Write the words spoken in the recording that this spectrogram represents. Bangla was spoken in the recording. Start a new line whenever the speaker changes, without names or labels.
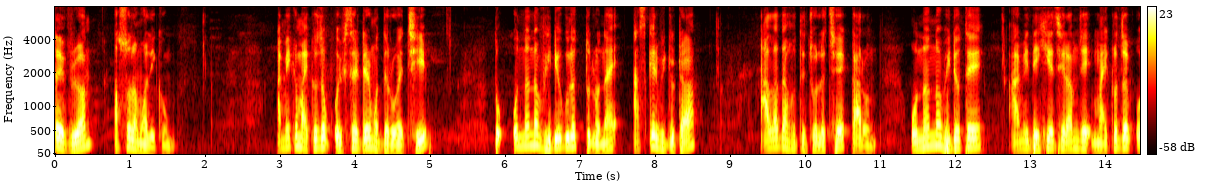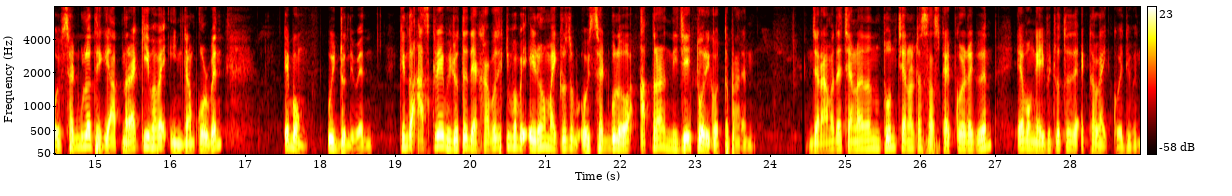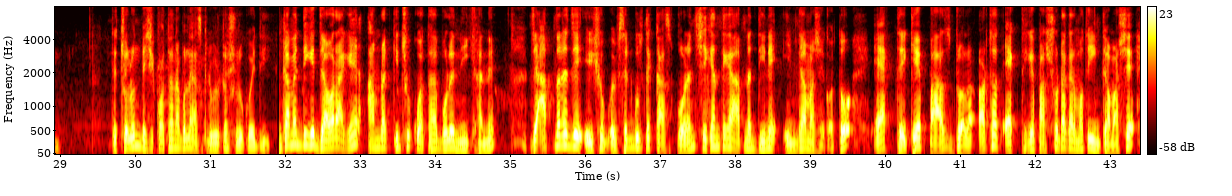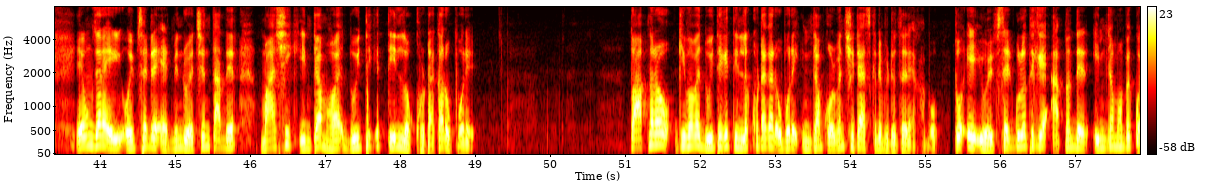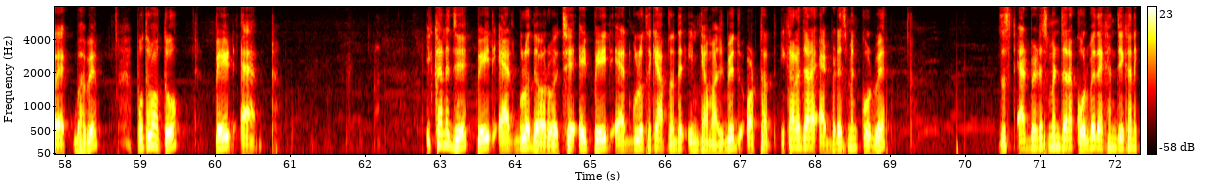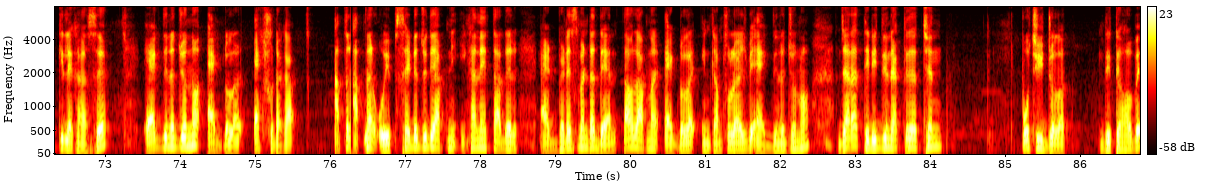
হ্যালো এভরিওয়ান আসসালামু আলাইকুম। আমি একটা মাইক্রোসফট ওয়েবসাইটের মধ্যে রয়েছি। তো অন্যান্য ভিডিওগুলোর তুলনায় আজকের ভিডিওটা আলাদা হতে চলেছে কারণ অন্যান্য ভিডিওতে আমি দেখিয়েছিলাম যে মাইক্রোসফট ওয়েবসাইটগুলো থেকে আপনারা কীভাবে ইনকাম করবেন এবং উইথড্র দিবেন। কিন্তু আজকের এই ভিডিওতে দেখাবো যে কীভাবে এরকম মাইক্রোসফট ওয়েবসাইটগুলো আপনারা নিজেই তৈরি করতে পারেন। যারা আমাদের চ্যানেলে নতুন, চ্যানেলটা সাবস্ক্রাইব করে রাখবেন এবং এই ভিডিওতে একটা লাইক করে দিবেন। তো চলুন বেশি কথা না বলে আজকের ভিডিওটা শুরু করে দিই। ইনকামের দিকে যাওয়ার আগে আমরা কিছু কথা বলে নিই এখানে, যে আপনারা যে এইসব ওয়েবসাইটগুলোতে কাজ করেন, সেখান থেকে আপনার দিনে ইনকাম আসে কত? এক থেকে পাঁচ ডলার অর্থাৎ এক থেকে পাঁচশো টাকার মতো ইনকাম আসে। এবং যারা এই ওয়েবসাইটের অ্যাডমিন রয়েছেন, তাদের মাসিক ইনকাম হয় দুই থেকে তিন লক্ষ টাকার উপরে। তো আপনারাও কীভাবে দুই থেকে তিন লক্ষ টাকার উপরে ইনকাম করবেন, সেটা আজকের ভিডিওতে দেখাবো। তো এই ওয়েবসাইটগুলো থেকে আপনাদের ইনকাম হবে কয়েকভাবে। প্রথমত পেইড অ্যাড এখানে যে পেইড অ্যাডগুলো দেওয়া রয়েছে, এই পেইড অ্যাডগুলো থেকে আপনাদের ইনকাম আসবে। অর্থাৎ এখানে যারা অ্যাডভার্টাইজমেন্ট করবে জাস্ট অ্যাডভার্টাইজমেন্ট যারা করবে, দেখেন যে এখানে কী লেখা আছে, একদিনের জন্য এক ডলার একশো টাকা। আপনার আপনার ওয়েবসাইটে যদি আপনি এখানে তাদের অ্যাডভার্টাইজমেন্টটা দেন, তাহলে আপনার এক ডলার ইনকাম চলে আসবে একদিনের জন্য। যারা তিরিশ দিন রাখতে যাচ্ছেন, পঁচিশ ডলার দিতে হবে।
